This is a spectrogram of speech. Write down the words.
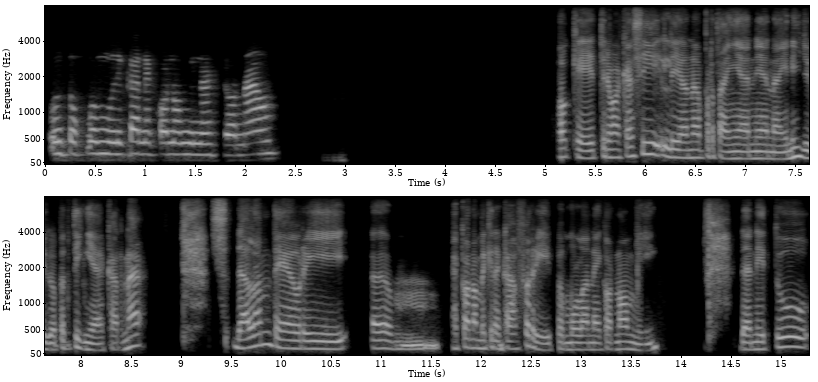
untuk memulihkan ekonomi nasional? Oke, terima kasih Leona pertanyaannya. Nah ini juga penting ya karena dalam teori um, economic recovery, pemulihan ekonomi, dan itu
